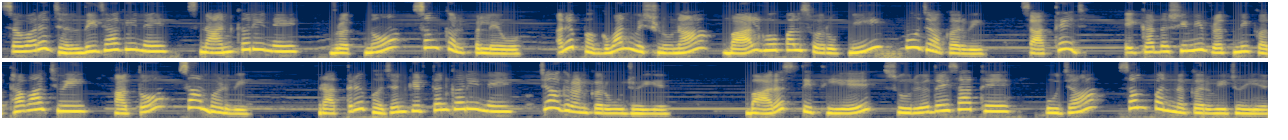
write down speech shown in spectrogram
સવારે જલ્દી જાગીને સ્નાન કરીને વ્રતનો સંકલ્પ લેવો અને ભગવાન વિષ્ણુના બાલ ગોપાલ સ્વરૂપની પૂજા કરવી. સાથે જ એકાદશીની વ્રતની કથા વાંચવી કાં તો સાંભળવી. રાત્રે ભજન કીર્તન કરીને જાગરણ કરવું જોઈએ. બારસ તિથિએ સૂર્યોદય સાથે પૂજા સંપન્ન કરવી જોઈએ.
